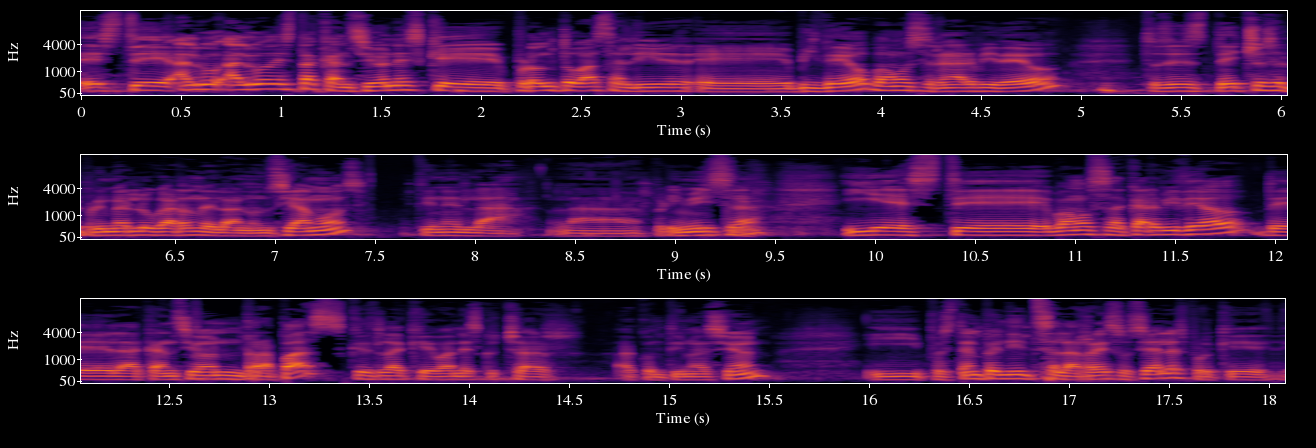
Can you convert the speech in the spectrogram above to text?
Este, algo, algo de esta canción es que pronto va a salir eh, video, vamos a estrenar video. Entonces, de hecho, es el primer lugar donde lo anunciamos. Tienen la, la premisa. Y este, vamos a sacar video de la canción Rapaz, que es la que van a escuchar a continuación. Y pues estén pendientes a las redes sociales porque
